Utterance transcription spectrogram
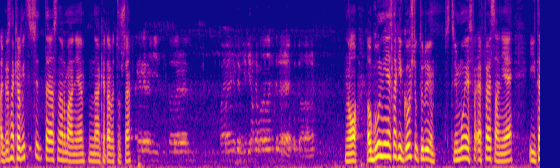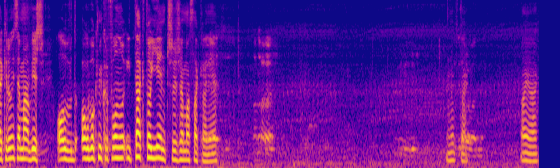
A grasz na kierownicy, czy teraz normalnie? Na klawiaturze? Kierownicy, które... Powiem ci, gdzieś tam na tyle pokazane. No, ogólnie jest taki gościu, który streamuje z FS-a, nie? I ta kierownica ma, wiesz, ob, obok mikrofonu i tak to jęczy, że masakra, nie? No tak. A jak?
